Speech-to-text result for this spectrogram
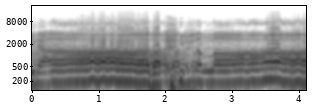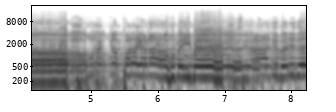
ഇലാഹ ഇല്ലല്ലാഹ് ഉറക്ക പറയടാ ഹുബൈബ്. സിറാജ് വെറുതെ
